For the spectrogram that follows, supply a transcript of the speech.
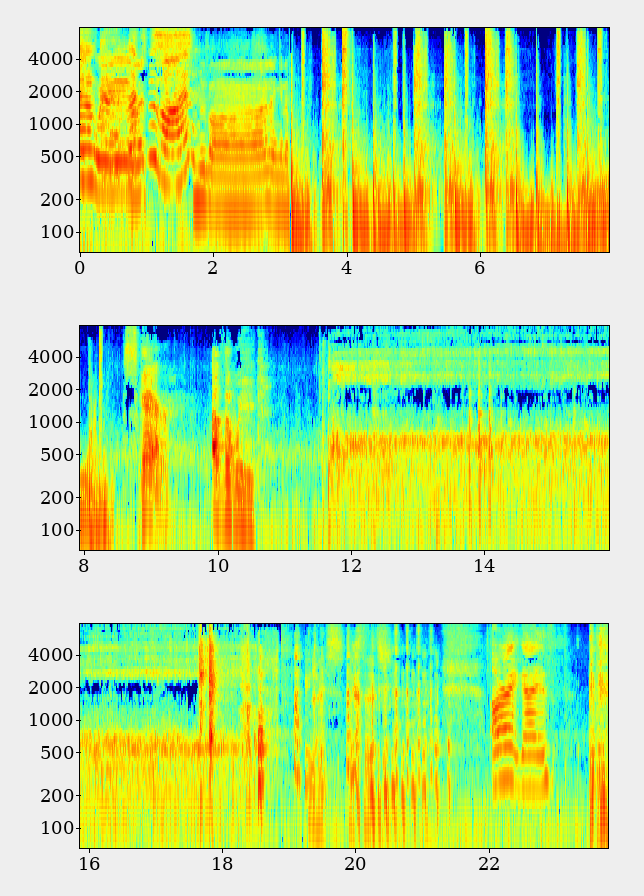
um, anyway let's, move on. move on I'm gonna Scare of the week. Nice, nice touch. All right, guys.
